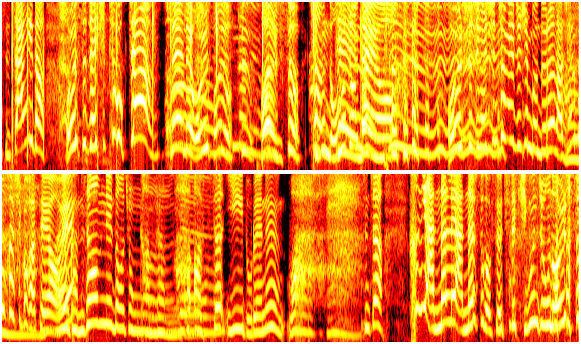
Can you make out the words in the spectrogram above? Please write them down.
짱이다. 얼쑤 제 히트곡 짱! 네네, 얼쑤. 얼쑤. 기분 너무 좋네요. 얼쑤 지금 신청해주신 분들은 아주 행복하실 것 같아요. 아유, 예? 감사합니다, 정말. 감사합니다. 아, 아, 진짜 이 노래는, 와, 진짜 흥이 안 날래 안 날 수가 없어요. 진짜 기분 좋은 얼쑤.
